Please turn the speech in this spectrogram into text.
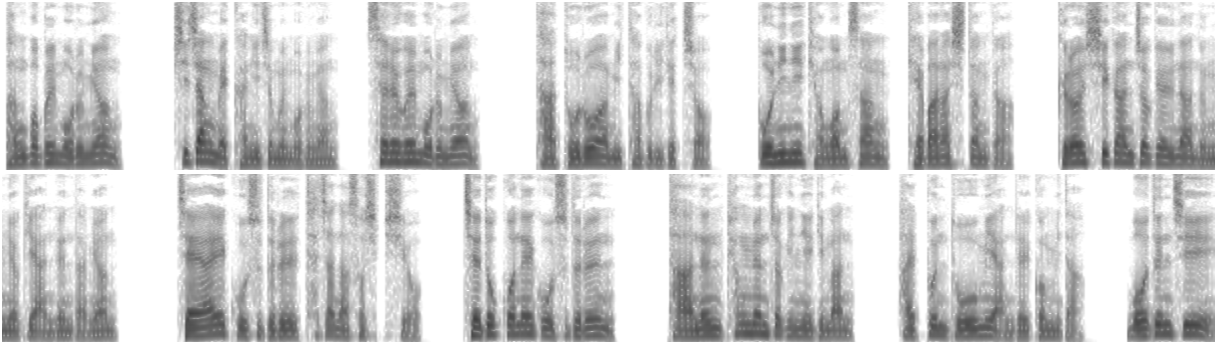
방법을 모르면, 시장 메커니즘을 모르면, 세력을 모르면 다 도로와 미타불이겠죠. 본인이 경험상 개발하시던가 그럴 시간적 여유나 능력이 안 된다면 제야의 고수들을 찾아 나서십시오. 제도권의 고수들은 다 아는 평면적인 얘기만 할 뿐 도움이 안 될 겁니다. 뭐든지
